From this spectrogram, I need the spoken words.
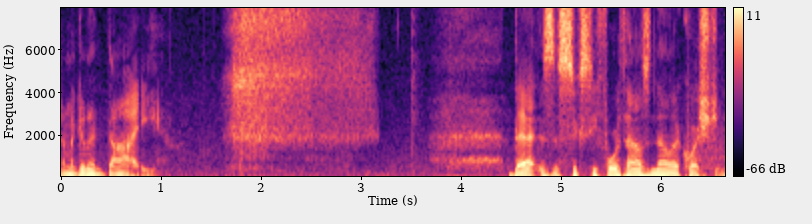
am I gonna die? That is a $64,000 question.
